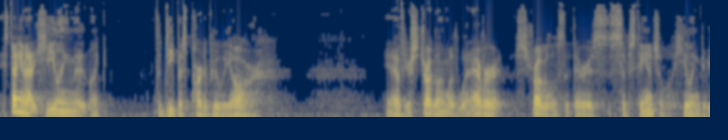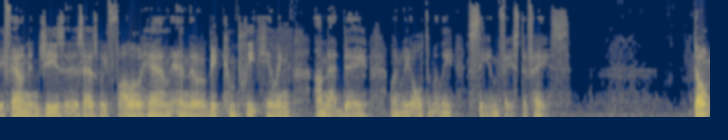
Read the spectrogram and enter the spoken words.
He's talking about healing the, like, the deepest part of who we are. You know, if you're struggling with whatever struggles, that there is substantial healing to be found in Jesus as we follow him, and there will be complete healing on that day when we ultimately see him face to face. Don't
